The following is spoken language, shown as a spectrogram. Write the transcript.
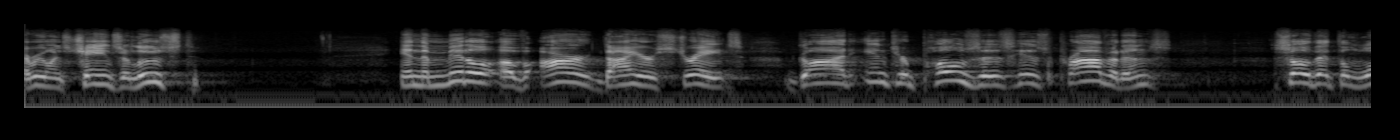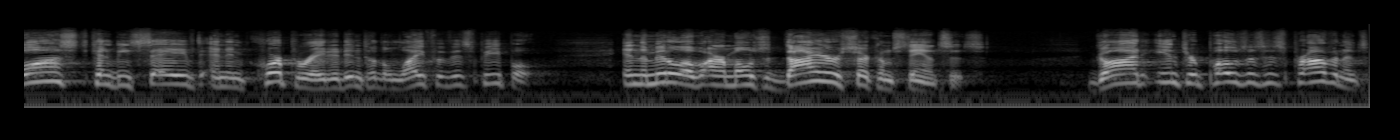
everyone's chains are loosed. In the middle of our dire straits, God interposes his providence so that the lost can be saved and incorporated into the life of his people. In the middle of our most dire circumstances, God interposes his providence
